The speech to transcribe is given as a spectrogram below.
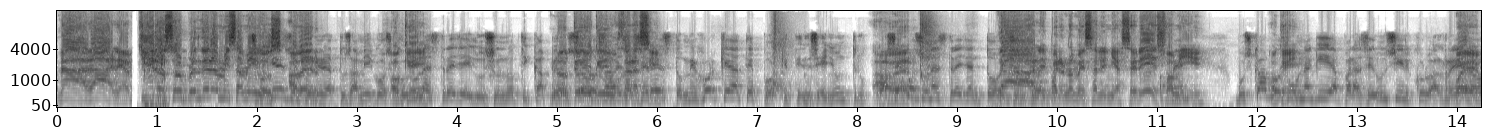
Nah, dale. Quiero sorprender a mis amigos. Si a ver. a tus amigos con una estrella de ilusión óptica, pero No tengo solo que sabes dibujar hacer así. esto, mejor quédate porque te enseño un truco. A Hacemos ver. una estrella en todo el centro Dale, pero no me sale ni hacer eso a mí. Buscamos una guía para hacer un círculo alrededor, Bueno,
